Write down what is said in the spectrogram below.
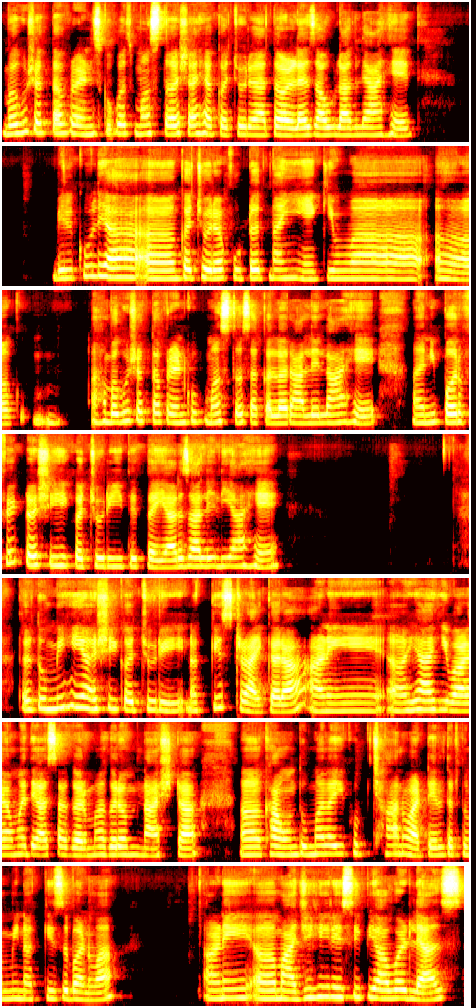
बघू शकता फ्रेंड्स खूपच मस्त अशा ह्या कचोऱ्या तळल्या जाऊ लागल्या आहेत. बिलकुल ह्या कचोऱ्या फुटत नाही आहे किंवा हा बघू शकता फ्रेंड खूप मस्त असा कलर आलेला आहे. आणि परफेक्ट अशी ही कचोरी इथे तयार झालेली आहे. तर तुम्ही ही अशी कचोरी नक्कीच ट्राय करा आणि ह्या हिवाळ्यामध्ये असा गरमागरम नाश्ता खाऊन तुम्हालाही खूप छान वाटेल तर तुम्ही नक्कीच बनवा. आणि माझी ही रेसिपी आवडल्यास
